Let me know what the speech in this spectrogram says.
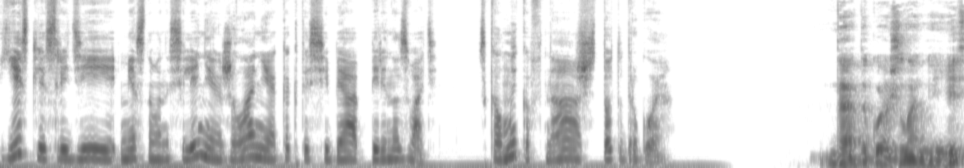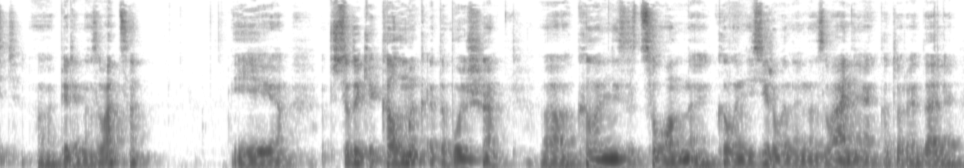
есть ли среди местного населения желание как-то себя переназвать с калмыков на что-то другое? Да, такое желание есть, а, переназваться. И все-таки калмык — это больше а, колонизационное, колонизированное название, которое дали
